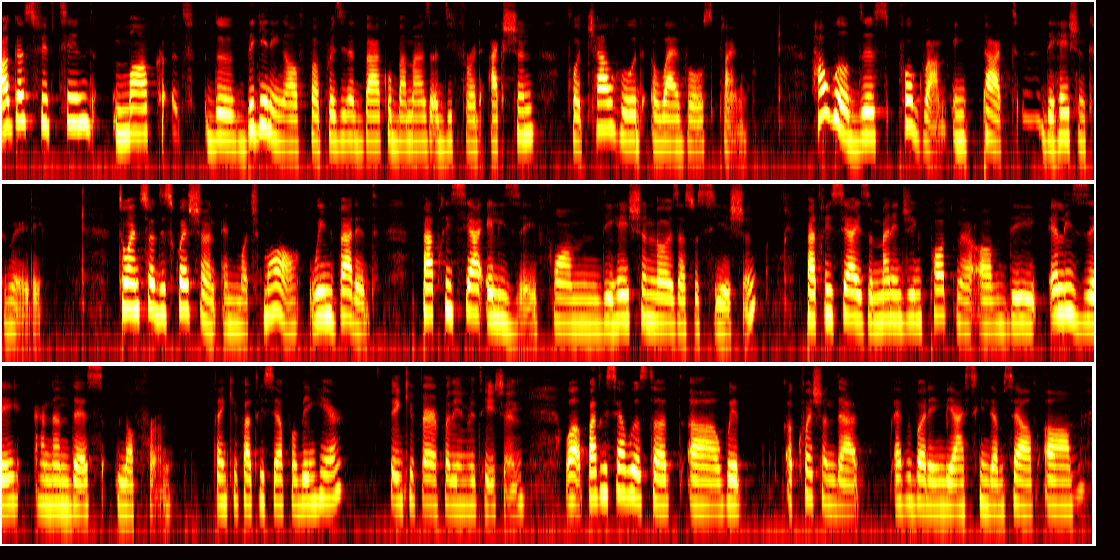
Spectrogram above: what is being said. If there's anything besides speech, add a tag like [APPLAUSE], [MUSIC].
August 15th marked the beginning of uh, President Barack Obama's Deferred Action for Childhood Arrivals Plan. How will this program impact the Haitian community? To answer this question and much more, we invited Patricia Elizee from the Haitian Lawyers Association. Patricia is a managing partner of the Elizee Hernandez law firm. Thank you, Patricia, for being here. Thank you, Farah, for the invitation. Well, Patricia, we'll start uh, with a question that everybody be asking themselves. Um, mm -hmm.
